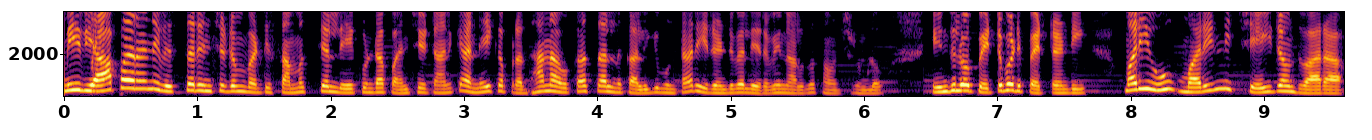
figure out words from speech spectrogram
మీ వ్యాపారాన్ని విస్తరించడం వంటి సమస్యలు లేకుండా పనిచేయడానికి అనేక ప్రధాన అవకాశాలను కలిగి ఉంటారు ఈ రెండు వేల ఇరవై నాలుగో సంవత్సరంలో. ఇందులో పెట్టుబడి పెట్టండి. మరియు మరిన్ని చేయడం ద్వారా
